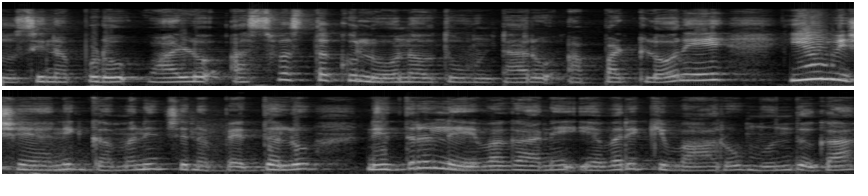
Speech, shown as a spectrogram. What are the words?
చూసినప్పుడు వాళ్ళు అస్వస్థకు లోనవుతూ ఉంటారు. అప్పట్లోనే ఈ విషయాన్ని గమనించిన పెద్దలు నిద్ర లేవగానే ఎవరికి వారు ముందుగా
